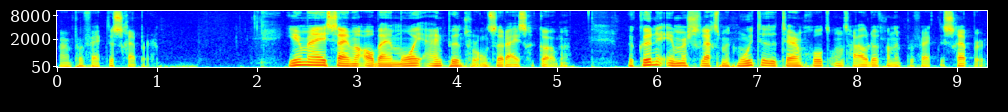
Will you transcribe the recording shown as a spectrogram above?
maar een perfecte schepper. Hiermee zijn we al bij een mooi eindpunt voor onze reis gekomen. We kunnen immers slechts met moeite de term God onthouden van een perfecte schepper.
